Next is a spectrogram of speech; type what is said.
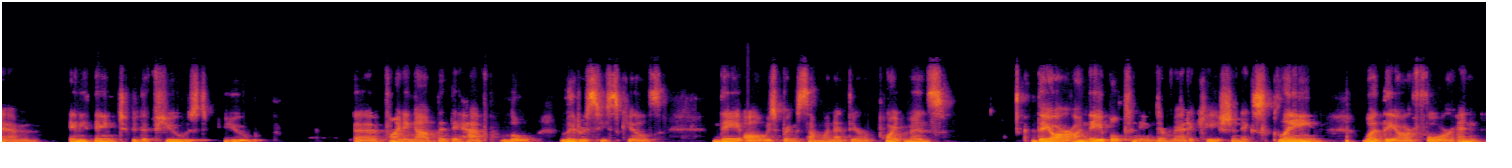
um, anything to diffuse you uh, finding out that they have low literacy skills. They always bring someone at their appointments they are unable to name their medication, explain what they are for, and,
